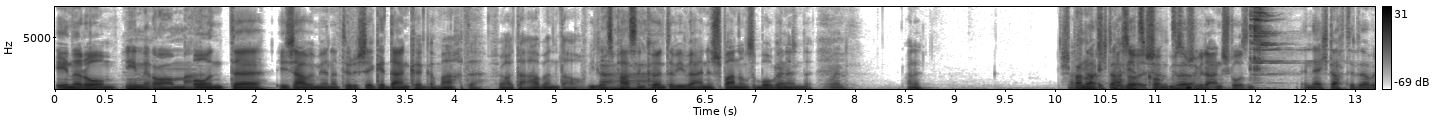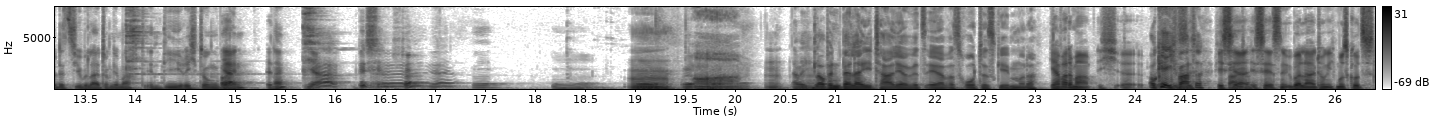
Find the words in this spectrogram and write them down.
in Rom. In Roma. Und äh, ich habe mir natürlich Gedanken gemacht äh, für heute Abend auch, wie das passen könnte, wie wir einen Spannungsbogenende. Moment. Warte. Spannung. Ich dachte, jetzt kommt. müssen Äh, wir schon wieder anstoßen. ne, ich dachte, da wird jetzt die Überleitung gemacht in die Richtung Wein. Nein? Ja, ein bisschen. Aber ich glaube, in Bella Italia wird es eher was Rotes geben, oder? Ja, warte mal. Ich, äh, Okay, ich ist, warte. Ist, ja, Warte. ist ja jetzt eine Überleitung. Ich muss kurz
